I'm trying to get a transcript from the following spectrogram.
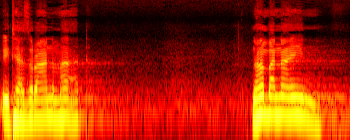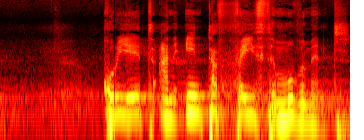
It has run mad. Number nine, create an interfaith movement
